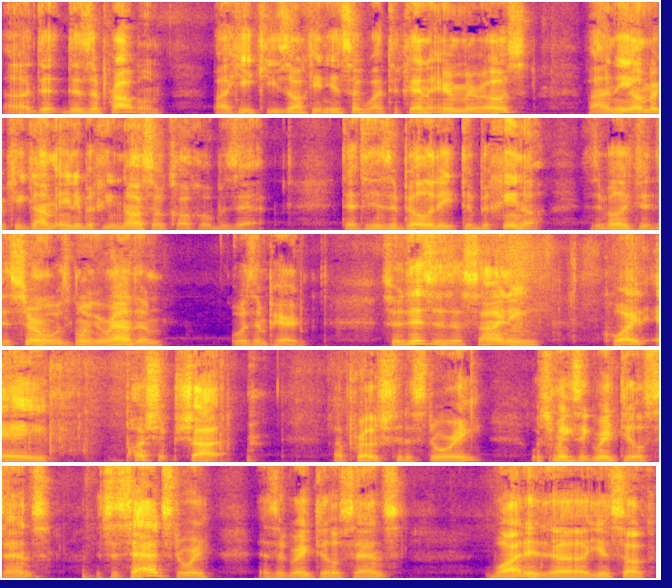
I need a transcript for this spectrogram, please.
uh, th- there's a problem. That his ability to bechina, his ability to discern what was going around him, was impaired. So this is assigning quite a push up shot approach to the story, which makes a great deal of sense. It's a sad story, has a great deal of sense. Why did uh, Yitzhak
